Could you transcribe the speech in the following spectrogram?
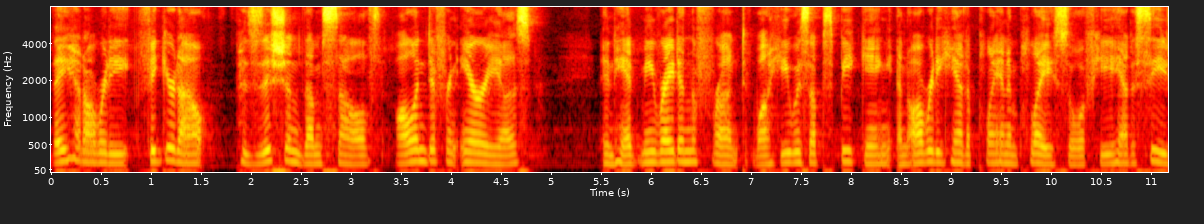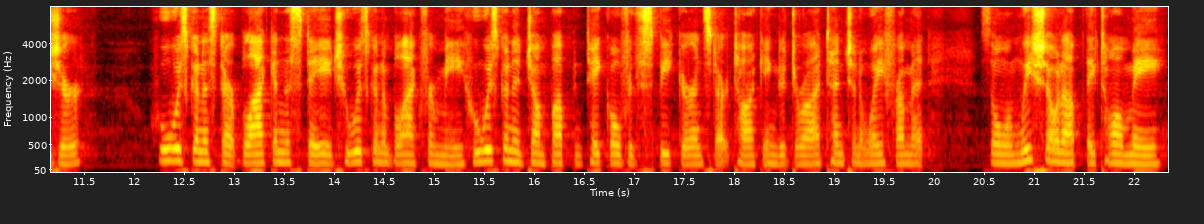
they had already figured out, positioned themselves all in different areas, and had me right in the front while he was up speaking and already had a plan in place. So, if he had a seizure, who was going to start blocking the stage, who was going to block for me, who was going to jump up and take over the speaker and start talking to draw attention away from it. So when we showed up, they told me,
